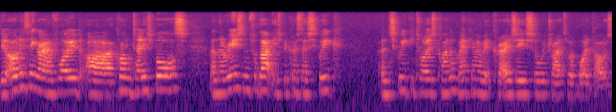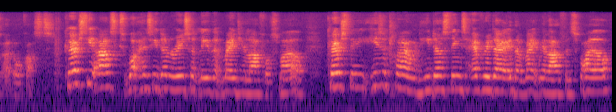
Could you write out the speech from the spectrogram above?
The only thing I avoid are Kong tennis balls, and the reason for that is because they squeak, and squeaky toys kind of make him a bit crazy, so we try to avoid those at all costs. Kirsty asks, what has he done recently that made you laugh or smile? Kirsty, he's a clown. He does things every day that make me laugh and smile.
